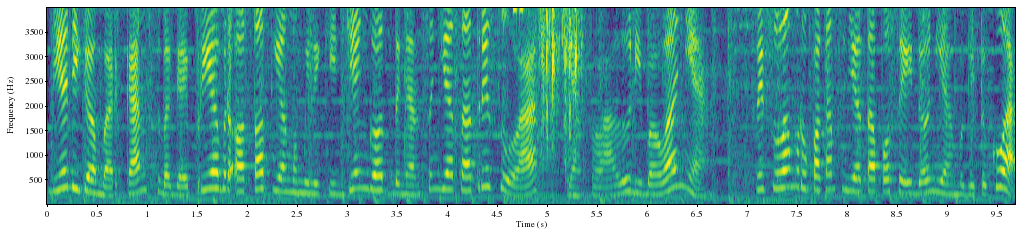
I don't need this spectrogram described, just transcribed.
Dia digambarkan sebagai pria berotot yang memiliki jenggot dengan senjata Trisula yang selalu dibawanya. Trisula merupakan senjata Poseidon yang begitu kuat,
